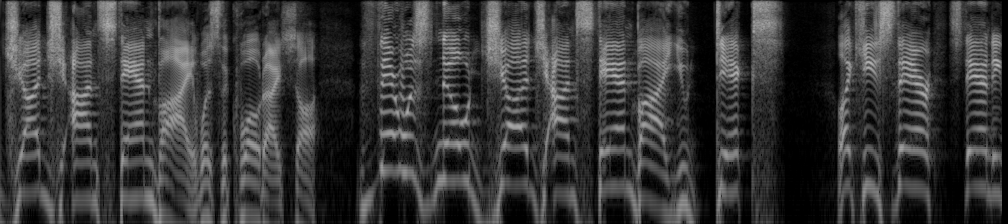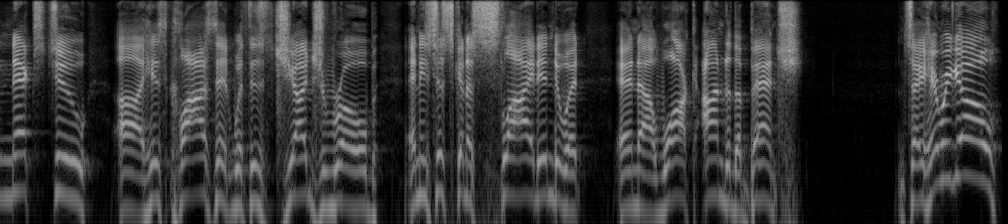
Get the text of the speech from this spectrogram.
judge on standby was the quote I saw. There was no judge on standby, you dicks. Like he's there standing next to uh, his closet with his judge robe, and he's just going to slide into it and uh, walk onto the bench and say, "Here we go.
